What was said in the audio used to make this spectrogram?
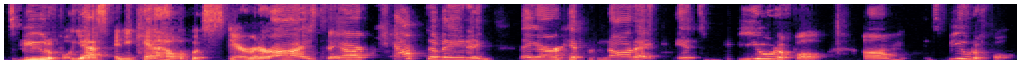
It's beautiful. Yes, and you can't help but stare at her eyes. They are captivating. They are hypnotic. It's beautiful. Um, it's beautiful.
